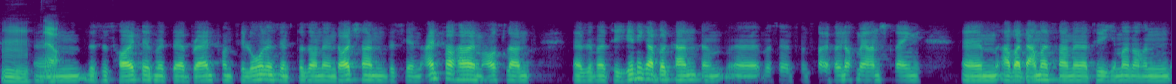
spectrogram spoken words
Mm, ja. ähm, das ist heute mit der Brand von Celonis, insbesondere in Deutschland, ein bisschen einfacher. Im Ausland äh, sind wir natürlich weniger bekannt, dann äh, müssen wir uns im Zweifel noch mehr anstrengen. Ähm, aber damals waren wir natürlich immer noch ein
